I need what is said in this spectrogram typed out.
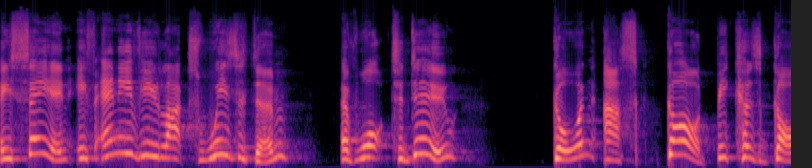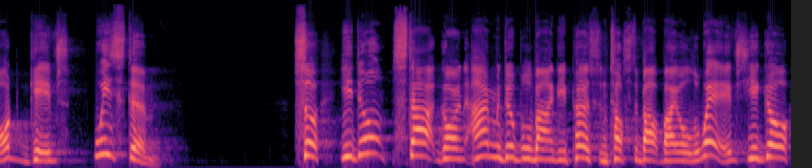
He's saying if any of you lacks wisdom of what to do, go and ask God because God gives wisdom. So you don't start going, I'm a double minded person tossed about by all the waves. You go,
